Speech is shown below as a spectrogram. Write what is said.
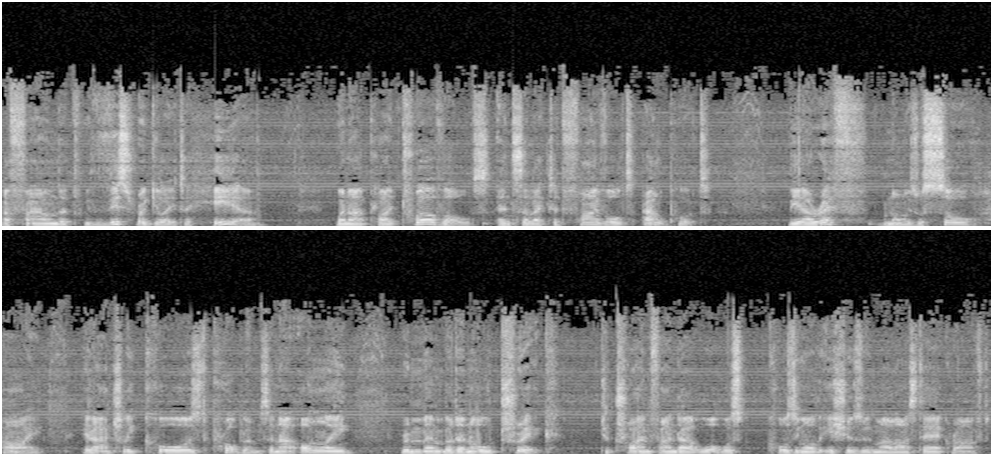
I found that with this regulator here, when I applied 12 volts and selected 5 volts output, the RF noise was so high it actually caused problems. And I only remembered an old trick to try and find out what was causing all the issues with my last aircraft.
